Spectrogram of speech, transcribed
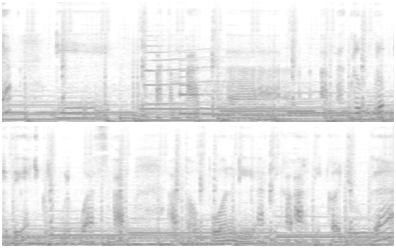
baca di tempat-tempat uh, apa grup-grup gitu ya, grup-grup WhatsApp ataupun di artikel-artikel juga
